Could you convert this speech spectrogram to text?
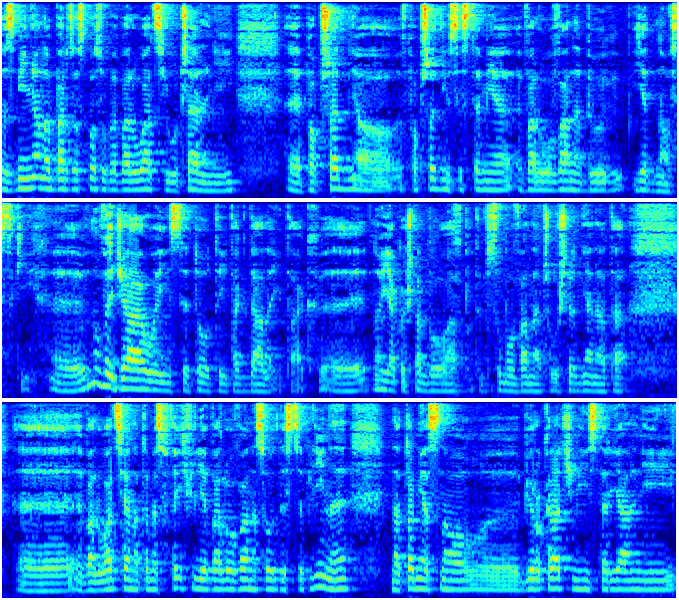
zmieniono bardzo sposób ewaluacji uczelni. Poprzednio, w poprzednim systemie ewaluowane były jednostki, no wydziały, instytuty i tak dalej, tak. No i jakoś tam była potem sumowana czy uśredniana ta E, ewaluacja, natomiast w tej chwili ewaluowane są dyscypliny, natomiast no, e, biurokraci ministerialni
